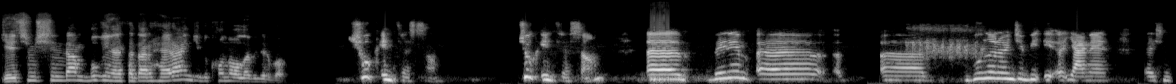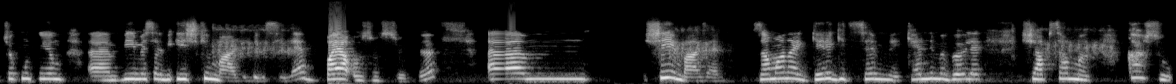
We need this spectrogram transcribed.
Geçmişinden bugüne kadar herhangi bir konu olabilir bu. Çok enteresan. Çok enteresan. Ee, benim e, e, bundan önce bir yani e, şimdi çok mutluyum. Ee, bir mesela bir ilişkim vardı birisiyle. Bayağı uzun sürdü. Ee, şeyim bazen zamana geri gitsem mi? Kendimi böyle şey yapsam mı? Karsu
